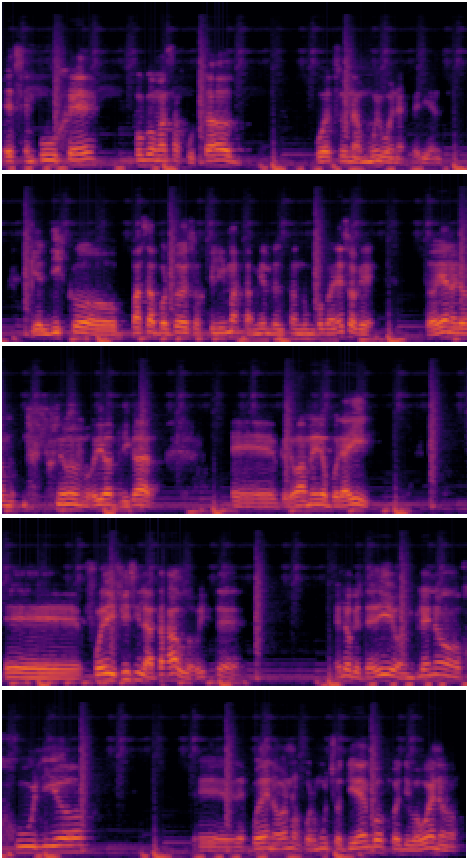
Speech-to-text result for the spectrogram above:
ese empuje un poco más ajustado, puede ser una muy buena experiencia. Y el disco pasa por todos esos climas también pensando un poco en eso que todavía no lo, no hemos podido aplicar, eh, pero va medio por ahí. Eh, fue difícil atarlo, ¿viste? Es lo que te digo, en pleno julio, eh, después de no vernos por mucho tiempo, fue tipo, bueno,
